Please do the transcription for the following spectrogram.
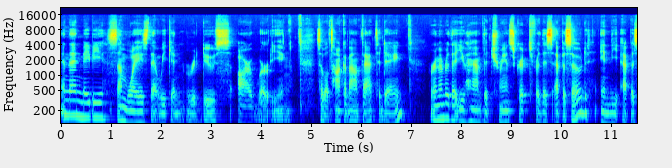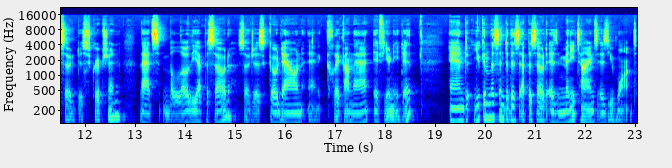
and then maybe some ways that we can reduce our worrying. So, we'll talk about that today. Remember that you have the transcript for this episode in the episode description. That's below the episode. So just go down and click on that if you need it. And you can listen to this episode as many times as you want.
